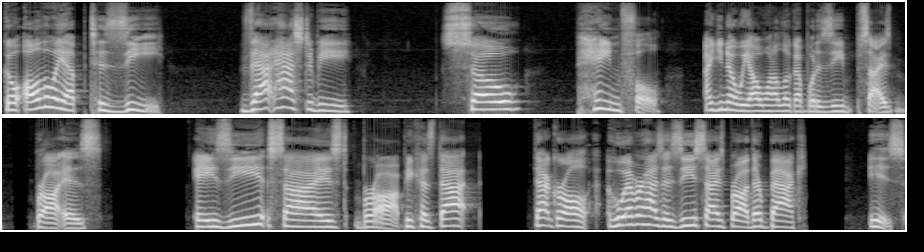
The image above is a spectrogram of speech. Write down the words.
go all the way up to Z. That has to be so painful. Uh, you know, we all want to look up what a Z size bra is. A Z sized bra because that that girl, whoever has a Z sized bra, their back is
